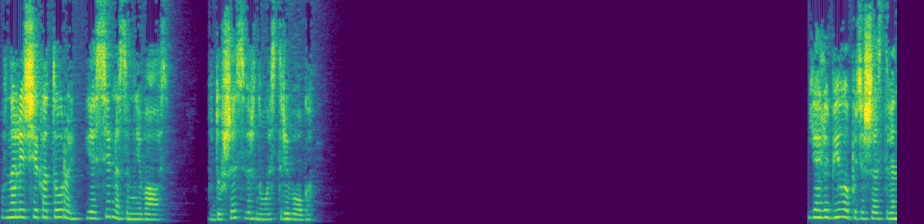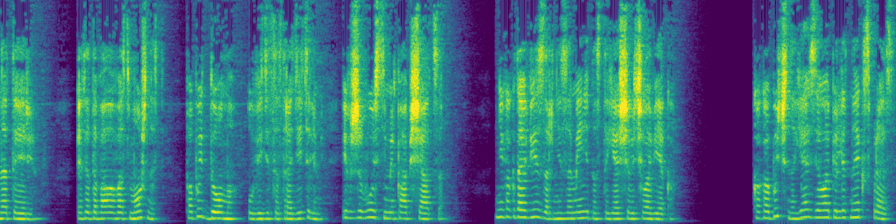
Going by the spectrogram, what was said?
в наличии которой я сильно сомневалась. В душе свернулась тревога. Я любила путешествия на Терри. Это давало возможность побыть дома, увидеться с родителями и вживую с ними пообщаться. Никогда визор не заменит настоящего человека. Как обычно, я взяла билет на экспресс.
